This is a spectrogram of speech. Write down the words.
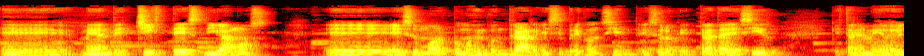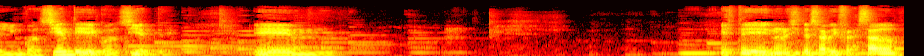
eh, mediante chistes, digamos, eh, ese humor, podemos encontrar ese preconsciente. Eso es lo que trata de decir está en el medio del inconsciente y del consciente. Em, este no necesita ser disfrazado.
